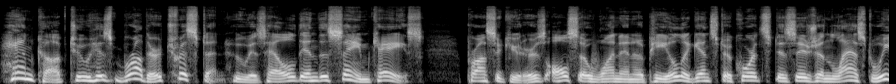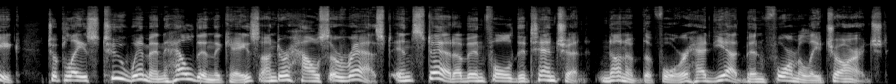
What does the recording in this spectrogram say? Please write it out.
handcuffed to his brother Tristan, who is held in the same case. Prosecutors also won an appeal against a court's decision last week to place two women held in the case under house arrest instead of in full detention. None of the four had yet been formally charged.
